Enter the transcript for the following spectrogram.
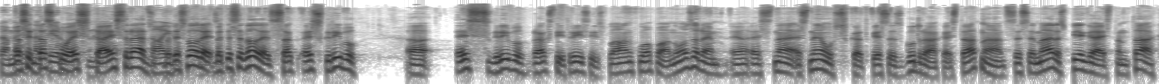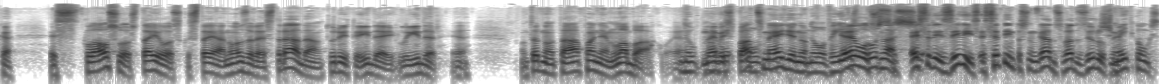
tas ir tas, ko es, es redzu. Bet es vēlreiz, bet es vēlreiz saku, es gribu, uh, es gribu rakstīt rīcības plānu kopā nozarēm. Ja? Es, ne, es neuzskatu, ka es esmu gudrākais tā atnācis. Es vienmēr esmu piegājis tam tā, ka uh, es klausos tajos, kas tajā nozarē strādā, un tur ir tie ideju līderi. Ja. Un tad no tā paņem labāko. Ja. Nu, Nevis pats nu, mēģinu no evolucionēt. Es arī zivīs, es 17 gadus vadu zivs. Šmitkungs,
